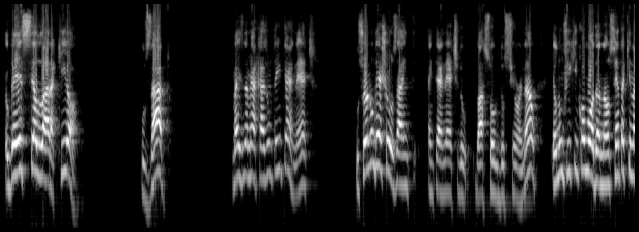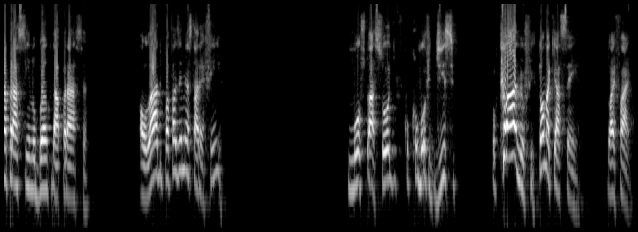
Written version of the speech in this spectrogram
eu ganhei esse celular aqui, ó, usado, mas na minha casa não tem internet. O senhor não deixa eu usar a internet do, do açougue do senhor, não? Eu não fico incomodando, não. Senta aqui na pracinha, no banco da praça, ao lado, para fazer minhas tarefinhas. O moço do açougue ficou comovidíssimo. Falou, claro, meu filho, toma aqui a senha do Wi-Fi.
